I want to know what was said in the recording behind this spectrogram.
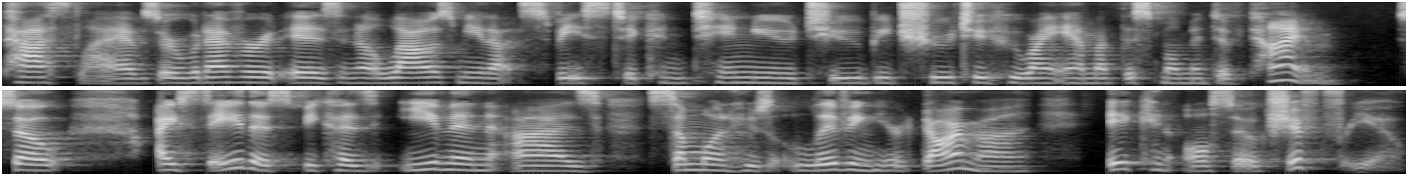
past lives or whatever it is. And it allows me that space to continue to be true to who I am at this moment of time. So I say this because even as someone who's living your Dharma, it can also shift for you.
